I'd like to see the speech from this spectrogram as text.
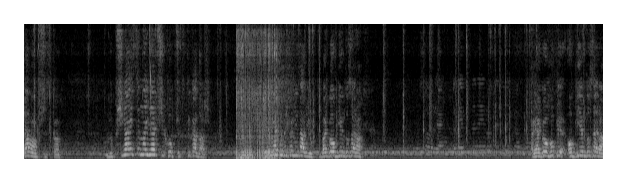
Ja mam wszystko. No przecież ja jestem najlepszy chłopczyk, co ty gadasz? Ja to byś go nie zabił, bo ja go obiłem do zera. A ja go chłopie obiłem do zera.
